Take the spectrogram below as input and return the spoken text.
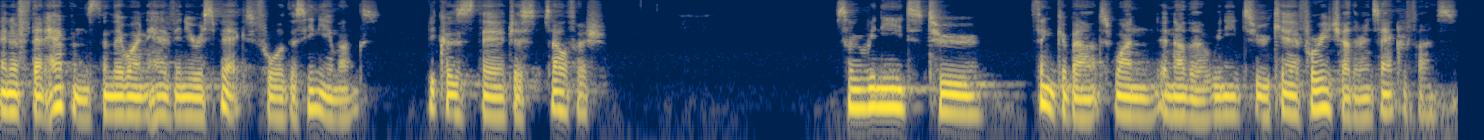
And if that happens, then they won't have any respect for the senior monks because they're just selfish. So we need to think about one another. We need to care for each other and sacrifice.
